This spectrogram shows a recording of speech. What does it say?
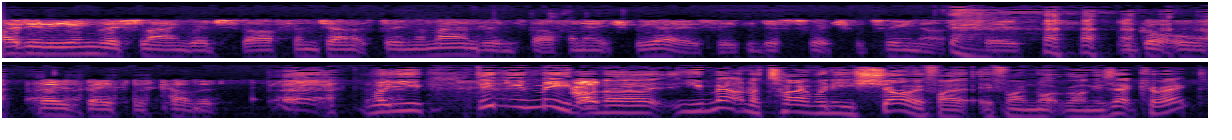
I do the English language stuff, and Janet's doing the Mandarin stuff on HBO, so you can just switch between us. So you've got all those bases covered. Well, you didn't you meet on a you met on a Taiwanese show if I if I'm not wrong. Is that correct?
